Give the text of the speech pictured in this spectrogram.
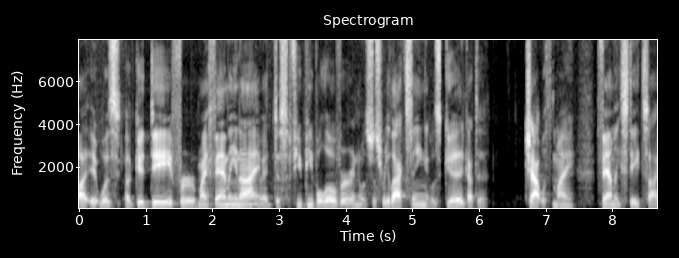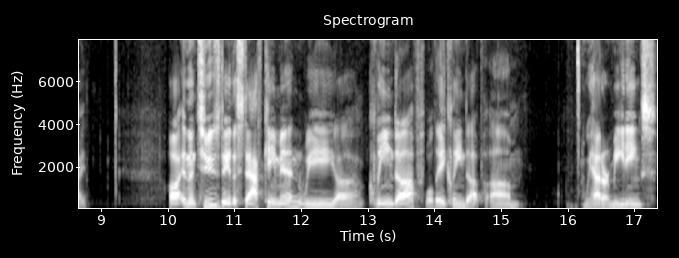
Uh, it was a good day for my family and I. I had just a few people over, and it was just relaxing. It was good. Got to chat with my family stateside. Uh, and then Tuesday, the staff came in. We uh, cleaned up. Well, they cleaned up. Um, we had our meetings.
